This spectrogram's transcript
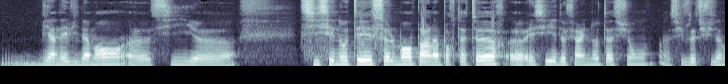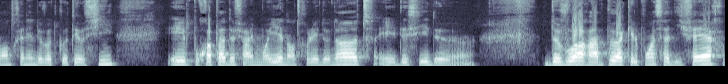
bien évidemment, si si c'est noté seulement par l'importateur, euh, essayez de faire une notation euh, si vous êtes suffisamment entraîné de votre côté aussi, et pourquoi pas de faire une moyenne entre les deux notes et d'essayer de, de voir un peu à quel point ça diffère.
